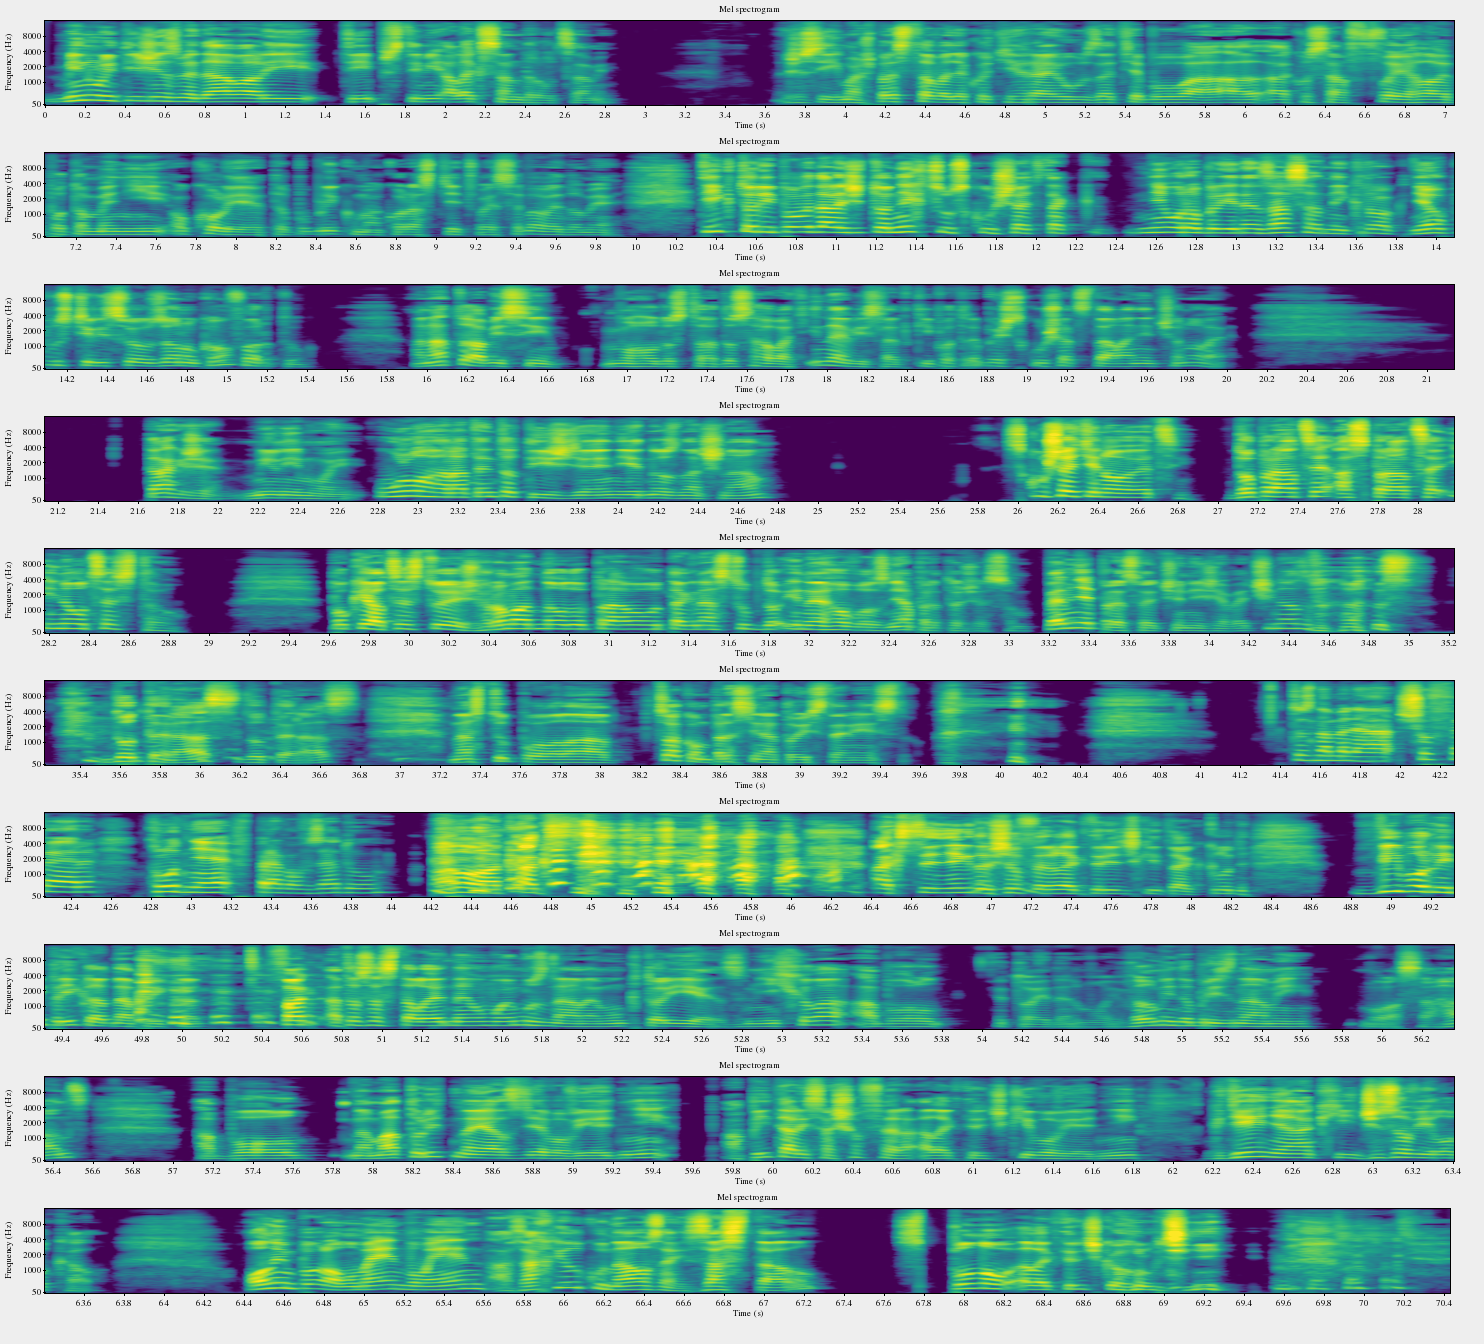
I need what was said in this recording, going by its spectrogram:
Minulý týždeň sme dávali tip s tými Aleksandrovcami že si ich máš predstavovať, ako ti hrajú za tebou a, a ako sa v tvojej hlave potom mení okolie, to publikum, ako rastie tvoje sebavedomie. Tí, ktorí povedali, že to nechcú skúšať, tak neurobili jeden zásadný krok, neopustili svoju zónu komfortu. A na to, aby si mohol dosahovať iné výsledky, potrebuješ skúšať stále niečo nové. Takže, milí môj, úloha na tento týždeň jednoznačná. Skúšajte nové veci. Do práce a z práce inou cestou. Pokiaľ cestuješ hromadnou dopravou, tak nastup do iného vozňa, pretože som pevne presvedčený, že väčšina z vás doteraz, doteraz nastupovala celkom presne na to isté miesto. To znamená šofér, kľudne vpravo vzadu. Áno, ak, ak, ste, ak ste niekto šofér električky, tak kľudne. Výborný príklad napríklad. Fakt, a to sa stalo jednému môjmu známemu, ktorý je z Mníchova a bol, je to jeden môj veľmi dobrý známy, volá sa Hans a bol na maturitnej jazde vo Viedni a pýtali sa šoféra električky vo Viedni, kde je nejaký jazzový lokal. On im povedal moment, moment a za chvíľku naozaj zastal s plnou električkou ľudí.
